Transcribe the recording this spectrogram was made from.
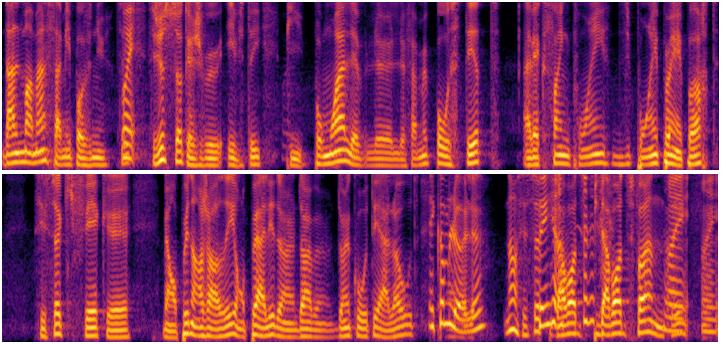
dans le moment, ça m'est pas venu. Ouais. C'est juste ça que je veux éviter. Puis pour moi, le, le, le fameux post-it avec 5 points, 10 points, peu importe, c'est ça qui fait que ben on peut en jaser, on peut aller d'un d'un d'un côté à l'autre. Mais comme là, là. Non, c'est ça, puis d'avoir du puis d'avoir du fun, tu sais. Ouais, ouais.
